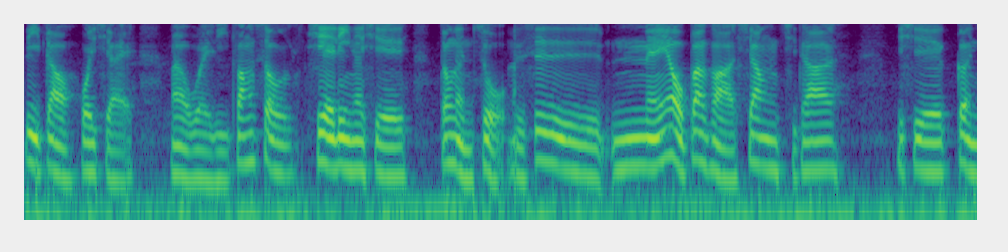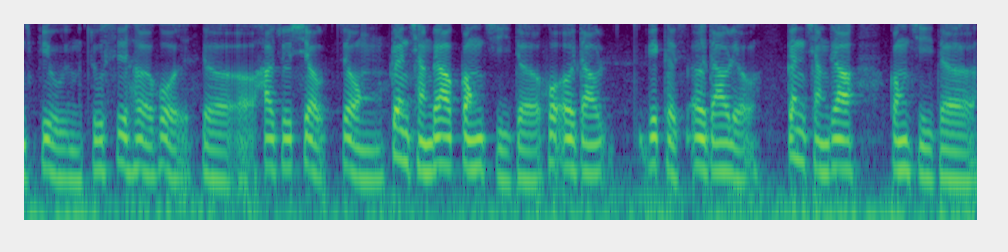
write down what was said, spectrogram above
力道挥起来蛮有威力，防守卸力那些都能做，只是没有办法像其他。一些更，譬如什么朱世赫或者呃哈朱秀这种更强调攻击的，或二刀 Victor's 二刀流更强调攻击的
